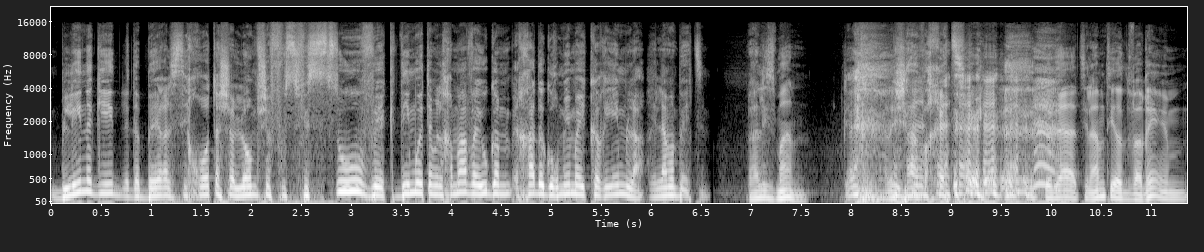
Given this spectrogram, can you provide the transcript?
בלי נגיד לדבר על שיחות השלום שפוספסו והקדימו את המלחמה והיו גם אחד הגורמים העיקריים לה. למה בעצם? לא היה לי זמן. כן. היה לי שעה וחצי. אתה יודע, צילמתי עוד דברים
